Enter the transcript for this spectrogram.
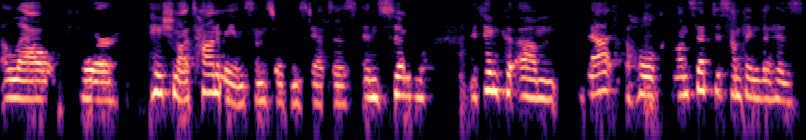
allow for patient autonomy in some circumstances. And so I think um, that whole concept is something that has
